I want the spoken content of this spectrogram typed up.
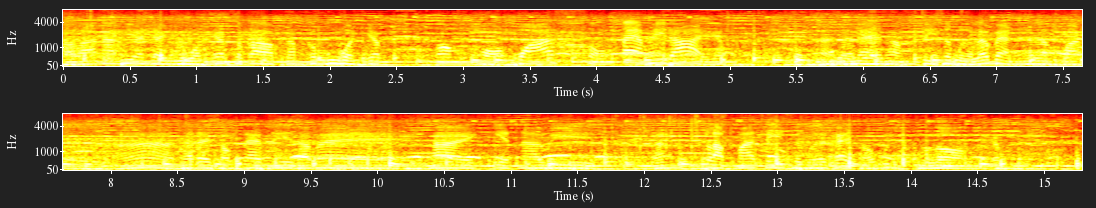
ภาระหน้าที่อันใหญ่หลวงครับสำหรับนำขบวนครับต้องขอคว้าสองแต้มให้ได้ครับอาจจะได้ทำตีเสมอแล้วแบ่งเงินรางวัลอ่าถ้าได้สองแต้มนี่ทำให้ค่ายเกียรตินาวีนั้นกลับมาตีเสมอค่ายสองบุญคลองนะครับอ่า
